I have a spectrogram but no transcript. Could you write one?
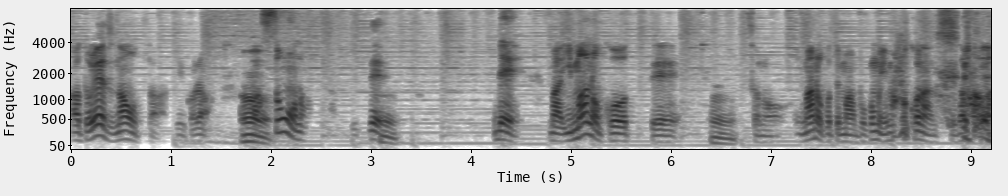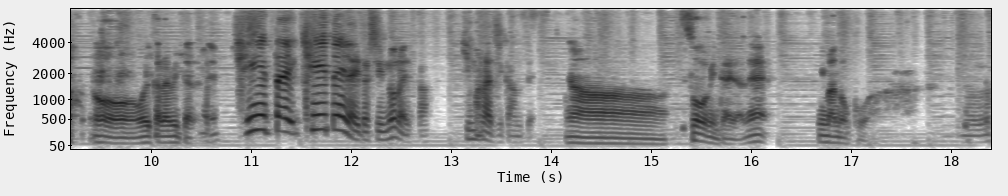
あ、とりあえず治ったって言うから、うんあ、そうなんだって言って、うんで、まあ今の子って、うん。その、今の子ってまあ僕も今の子なんですけど、おう俺から見たらね。携帯、携帯ないとしんどないですか暇な時間って。ああ、そうみたいだね。今の子は。うん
